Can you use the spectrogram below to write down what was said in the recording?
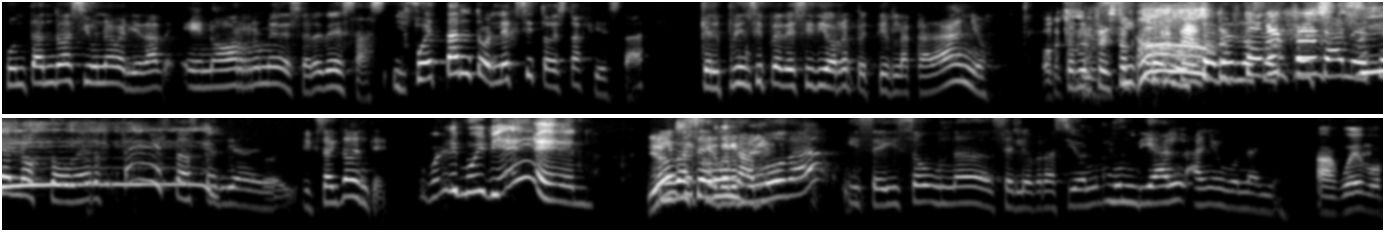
juntando así una variedad enorme de cervezas. Y fue tanto el éxito de esta fiesta que el príncipe decidió repetirla cada año. Oktoberfest, Oktoberfest, Oktoberfest. es el Oktoberfest hasta el día de hoy. Exactamente. Muy bien. Yo Iba a ser una boda y se hizo una celebración mundial año con año. A huevo.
